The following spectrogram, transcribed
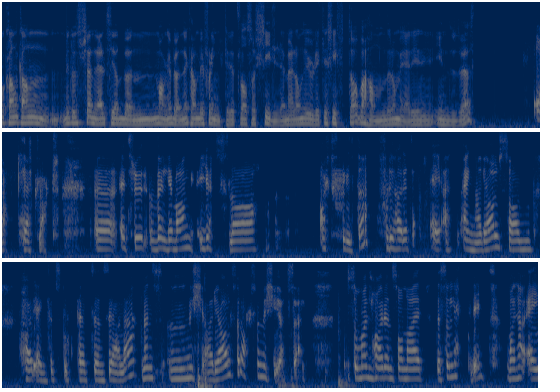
Og kan, kan, vil du generelt si at bønnen, mange bønder kan bli flinkere til å skille mellom de ulike skiftene og behandle dem mer individuelt? Ja, helt klart. Eh, jeg tror veldig mange gjødsler altfor lite. For de har et, et engareal som har egentlig et stort potensial, mens mye areal får altfor mye gjødsel. Så man har en sånn her Det er så lettvint. Man har én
